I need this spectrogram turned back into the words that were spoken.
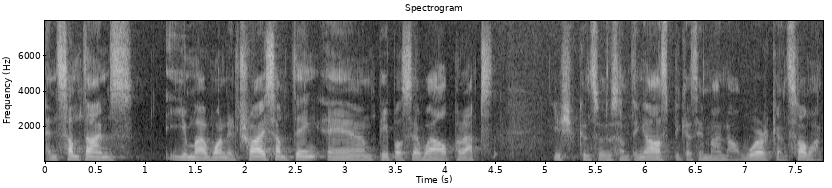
And sometimes you might want to try something and people say, well, perhaps you should consider something else because it might not work and so on.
